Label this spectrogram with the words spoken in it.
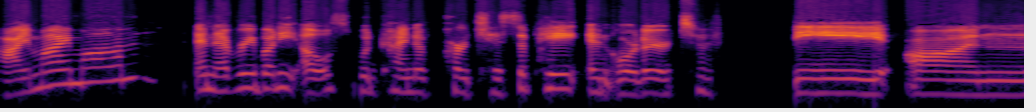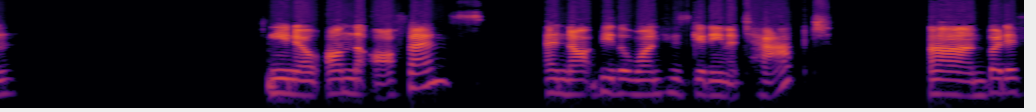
by my mom, and everybody else would kind of participate in order to be on, you know, on the offense and not be the one who's getting attacked. Um, but if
